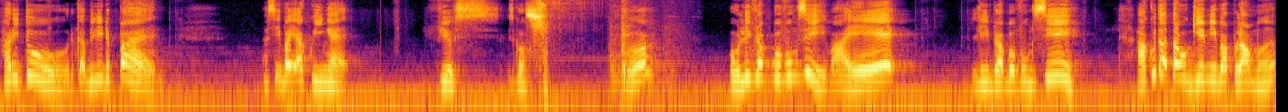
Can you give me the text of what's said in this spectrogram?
Hari tu Dekat bilik depan. Nasib baik aku ingat. Fuse. Let's go. Oh. Oh lift dah berfungsi. Baik. Lift dah berfungsi. Aku tak tahu game ni berapa lama.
